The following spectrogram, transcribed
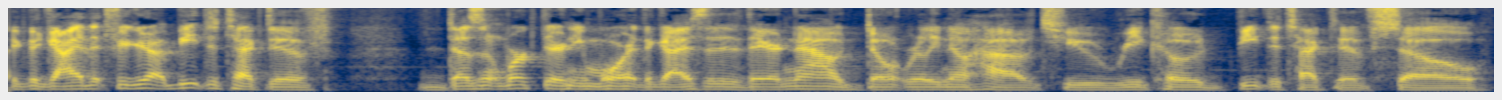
like, the guy that figured out Beat Detective doesn't work there anymore. and The guys that are there now don't really know how to recode Beat Detective, so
